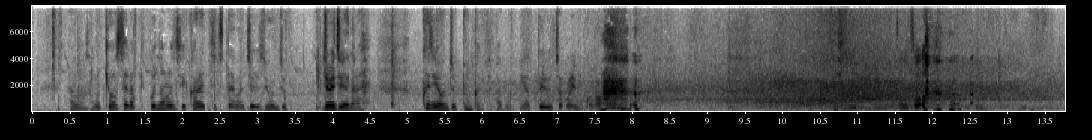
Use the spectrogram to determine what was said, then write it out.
多分その京セラテクノロジーカレッジ自体は10時40 10時じゃない。9時40分くら多分やってるんじゃないのかな。ぜひどうぞ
